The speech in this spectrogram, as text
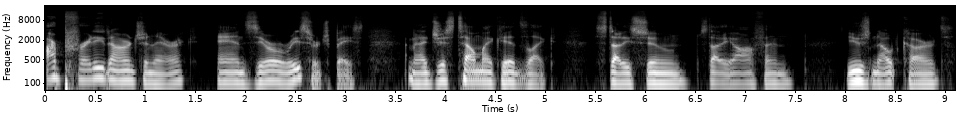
are pretty darn generic and zero research based. I mean, I just tell my kids, like, study soon, study often, use note cards,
